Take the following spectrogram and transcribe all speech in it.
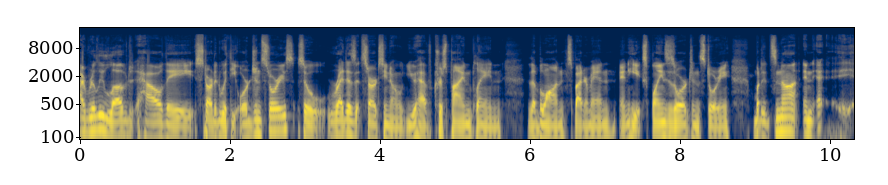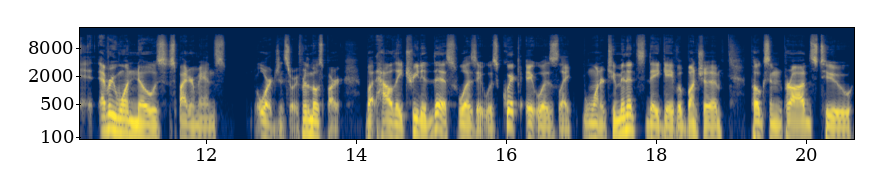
I really loved how they started with the origin stories. So right as it starts, you know, you have Chris Pine playing the blonde Spider-Man, and he explains his origin story. But it's not, and everyone knows Spider-Man's origin story for the most part. But how they treated this was it was quick. It was like one or two minutes. They gave a bunch of pokes and prods to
